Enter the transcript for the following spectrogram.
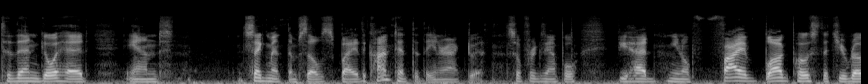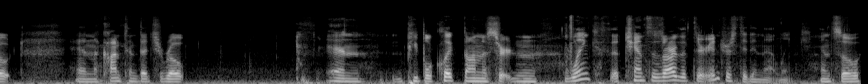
to then go ahead and segment themselves by the content that they interact with. So for example, if you had, you know, five blog posts that you wrote and the content that you wrote and people clicked on a certain link, the chances are that they're interested in that link. And so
